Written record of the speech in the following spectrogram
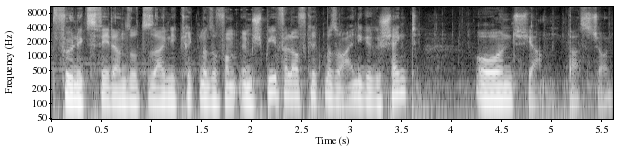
Phönixfedern sozusagen. Die kriegt man so vom... Im Spielverlauf kriegt man so einige geschenkt. Und ja, passt schon.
